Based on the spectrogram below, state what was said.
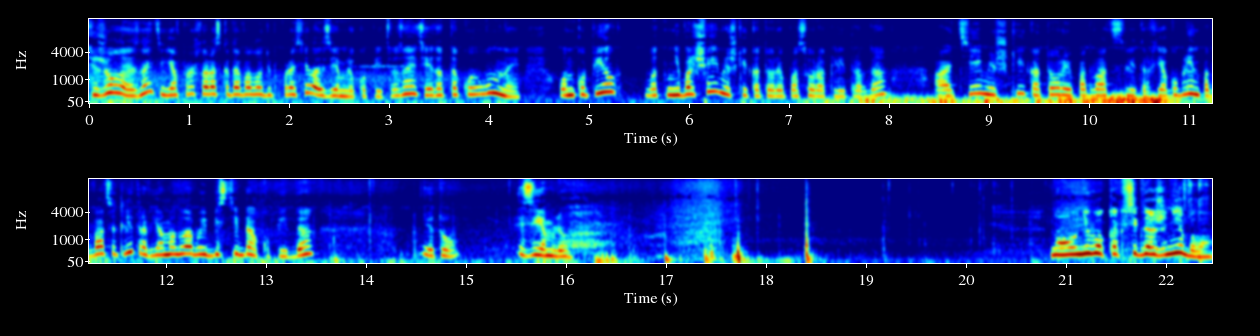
тяжелая. Знаете, я в прошлый раз, когда Володю попросила землю купить, вы знаете, этот такой умный, он купил вот небольшие мешки, которые по 40 литров, да, а те мешки, которые по 20 литров. Я говорю, блин, по 20 литров я могла бы и без тебя купить, да, эту землю. Но у него, как всегда же, не было.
